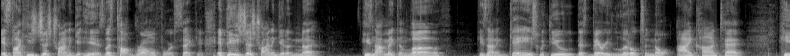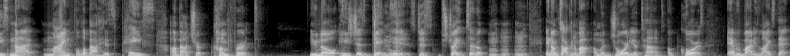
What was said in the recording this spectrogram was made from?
it's like he's just trying to get his. Let's talk grown for a second. If he's just trying to get a nut, he's not making love, he's not engaged with you, there's very little to no eye contact, he's not mindful about his pace, about your comfort, you know, he's just getting his, just straight to the mm-mm-mm. And I'm talking about a majority of times. Of course, everybody likes that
